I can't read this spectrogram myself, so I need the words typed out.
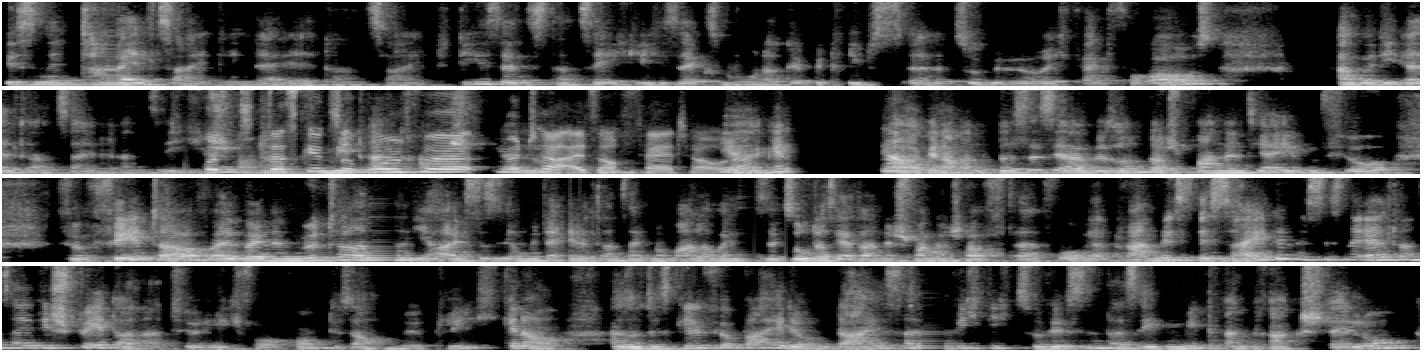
ist eine Teilzeit in der Elternzeit. Die setzt tatsächlich sechs Monate Betriebszugehörigkeit voraus, aber die Elternzeit an sich. Und das geht sowohl für Mütter als auch Väter, oder? Ja, Genau, genau. Und das ist ja besonders spannend ja eben für, für Väter, weil bei den Müttern, ja, ist es ja mit der Elternzeit normalerweise so, dass ja da eine Schwangerschaft äh, vorher dran ist. Es sei denn, es ist eine Elternzeit, die später natürlich vorkommt, ist auch möglich. Genau. Also das gilt für beide. Und da ist halt wichtig zu wissen, dass eben mit Antragstellung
